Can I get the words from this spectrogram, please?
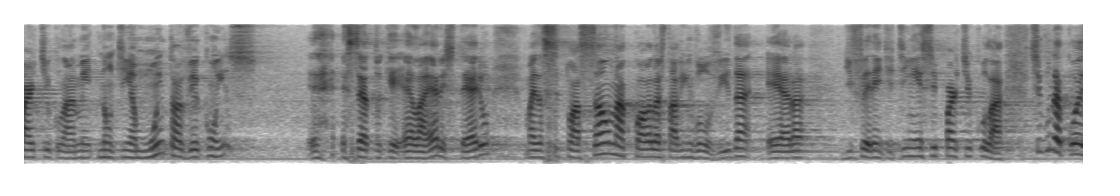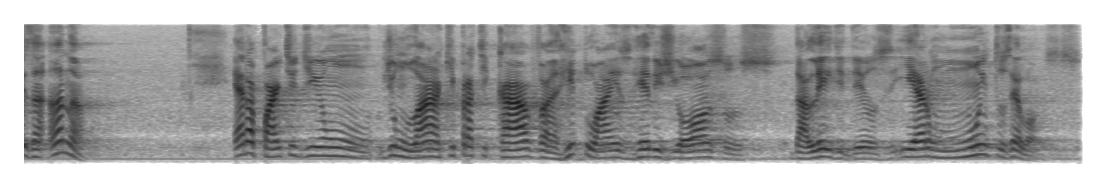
particularmente, não tinha muito a ver com isso, exceto que ela era estéril, mas a situação na qual ela estava envolvida era diferente, tinha esse particular. Segunda coisa, Ana era parte de um, de um lar que praticava rituais religiosos da lei de Deus e eram muito zelosos.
